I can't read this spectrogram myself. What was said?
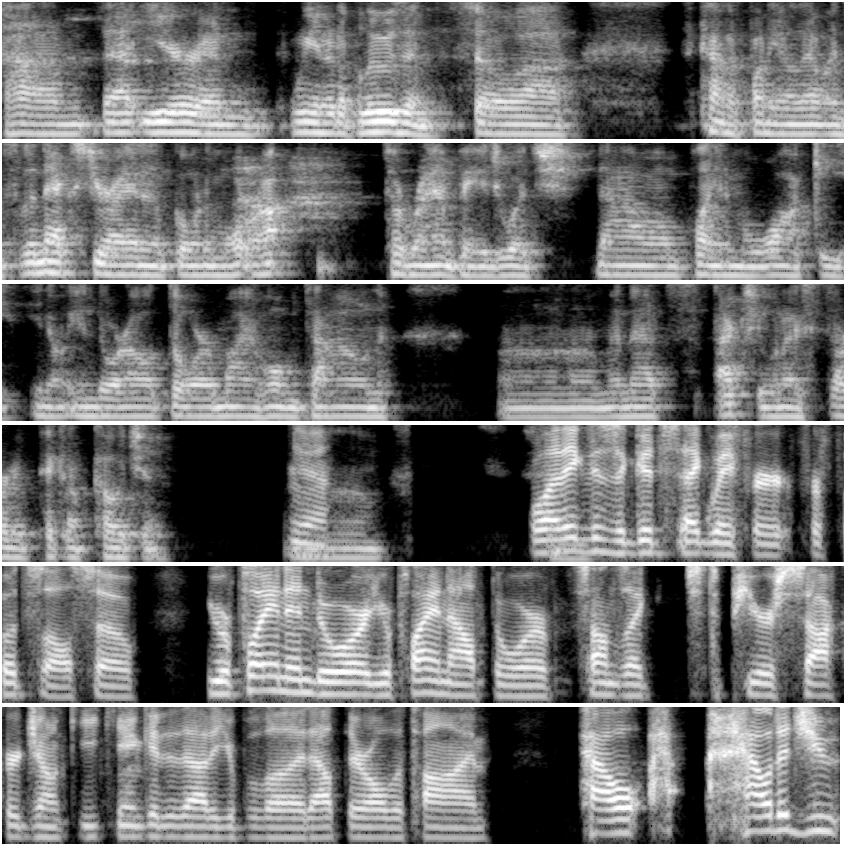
um, that year, and we ended up losing. So uh, it's kind of funny how that went. So the next year, I ended up going to more to Rampage, which now I'm playing in Milwaukee. You know, indoor, outdoor, my hometown, um, and that's actually when I started picking up coaching. Yeah. Um, well, I think this is a good segue for for futsal. So you were playing indoor, you're playing outdoor. Sounds like just a pure soccer junkie. You can't get it out of your blood out there all the time how how did you?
